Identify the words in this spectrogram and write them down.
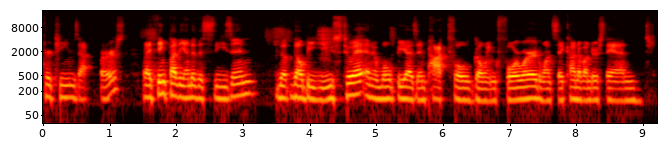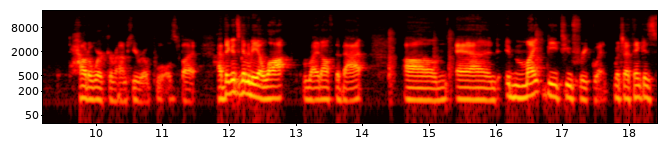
for teams at first, but I think by the end of the season th- they'll be used to it and it won't be as impactful going forward once they kind of understand how to work around hero pools. But I think it's going to be a lot right off the bat. Um, and it might be too frequent, which I think is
